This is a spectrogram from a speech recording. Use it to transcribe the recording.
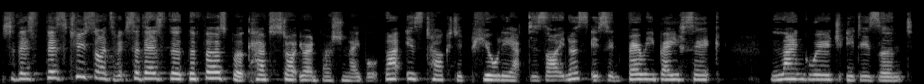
so there's there's two sides of it. So there's the the first book how to start your own fashion label. That is targeted purely at designers. It's in very basic language. It isn't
